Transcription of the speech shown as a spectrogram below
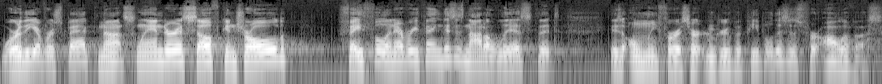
Worthy of respect, not slanderous, self controlled, faithful in everything. This is not a list that is only for a certain group of people, this is for all of us.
